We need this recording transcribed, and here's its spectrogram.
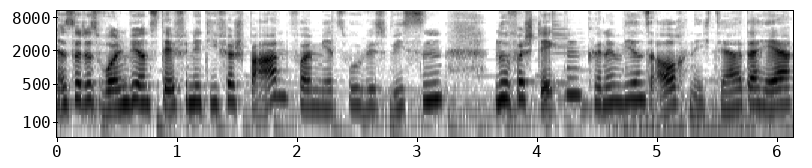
Also das wollen wir uns definitiv ersparen, vor allem jetzt, wo wir es wissen. Nur verstecken können wir uns auch nicht. Ja? Daher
